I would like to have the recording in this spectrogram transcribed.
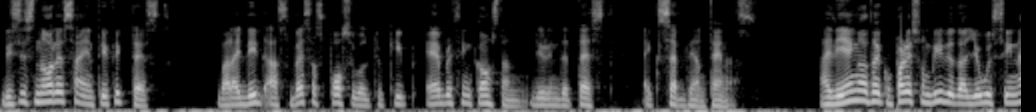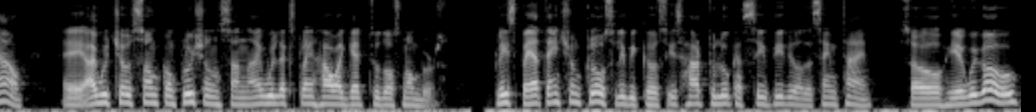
This is not a scientific test, but I did as best as possible to keep everything constant during the test except the antennas. At the end of the comparison video that you will see now, uh, I will show some conclusions and I will explain how I get to those numbers. Please pay attention closely because it's hard to look at see video at the same time. So here we go.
